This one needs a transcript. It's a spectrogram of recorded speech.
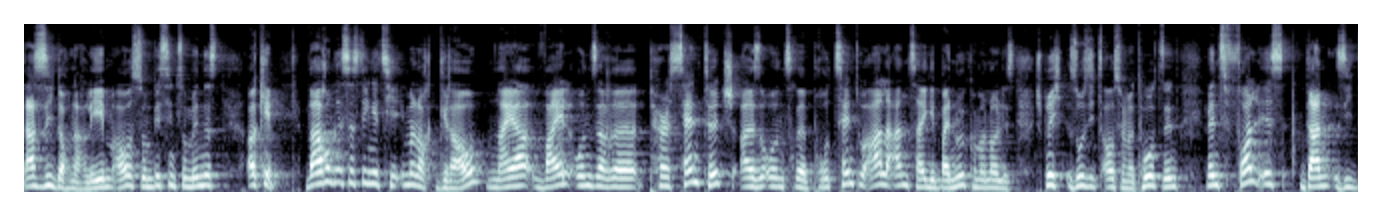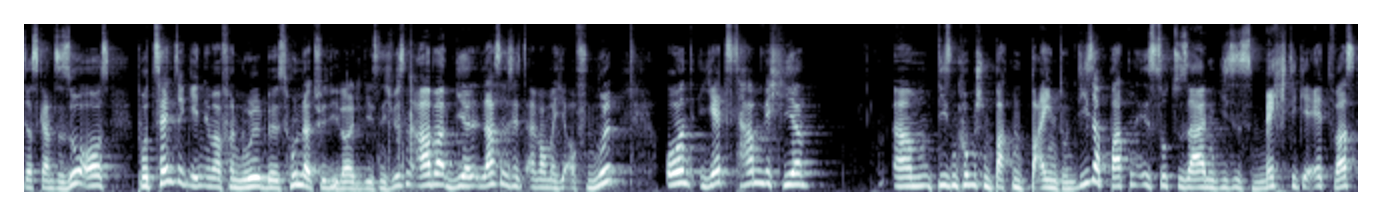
das sieht doch nach Leben aus, so ein bisschen zumindest. Okay, warum ist das Ding jetzt hier immer noch grau? Naja, weil unsere Percentage, also unsere prozentuale Anzeige bei 0,0 ist. Sprich, so sieht es aus, wenn wir tot sind. Wenn es voll ist, dann sieht das Ganze so aus. Prozente gehen immer von 0 bis 100 für die Leute, die es nicht wissen. Aber wir lassen es jetzt einfach mal hier auf 0. Und jetzt haben wir hier ähm, diesen komischen Button Bind. Und dieser Button ist sozusagen dieses mächtige Etwas,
